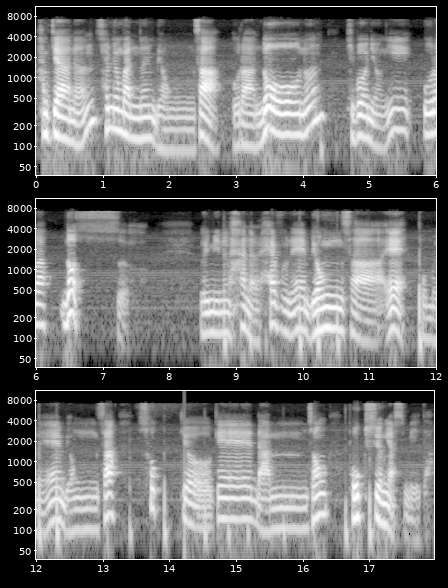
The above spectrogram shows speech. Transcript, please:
함께하는 설명받는 명사 우라논은 기본형이 우라노스 의미는 하늘, heaven의 명사의 본문의 명사 속격의 남성 복수형이었습니다.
